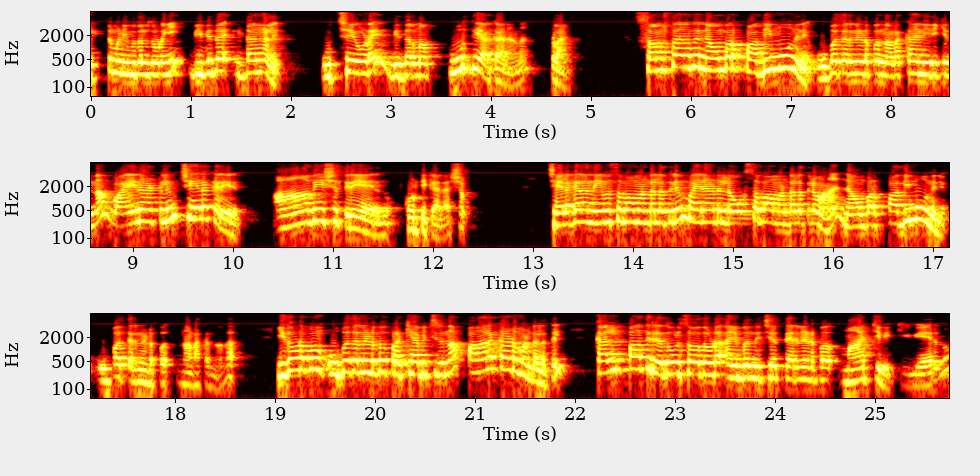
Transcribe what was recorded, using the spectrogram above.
എട്ട് മണി മുതൽ തുടങ്ങി വിവിധ ഇടങ്ങളിൽ ഉച്ചയോടെ വിതരണം പൂർത്തിയാക്കാനാണ് പ്ലാൻ സംസ്ഥാനത്ത് നവംബർ പതിമൂന്നിന് ഉപതെരഞ്ഞെടുപ്പ് നടക്കാനിരിക്കുന്ന വയനാട്ടിലും ചേലക്കരയിലും ആവേശത്തിരയായിരുന്നു കൊട്ടിക്കലാശം. ചേലക്കര നിയമസഭാ മണ്ഡലത്തിലും വയനാട് ലോക്സഭാ മണ്ഡലത്തിലുമാണ് നവംബർ പതിമൂന്നിന് ഉപതെരഞ്ഞെടുപ്പ് നടക്കുന്നത്. ഇതോടൊപ്പം ഉപതെരഞ്ഞെടുപ്പ് പ്രഖ്യാപിച്ചിരുന്ന പാലക്കാട് മണ്ഡലത്തിൽ കൽപ്പാത്തി രഥോത്സവത്തോട് അനുബന്ധിച്ച് തെരഞ്ഞെടുപ്പ് മാറ്റിവെക്കുകയായിരുന്നു.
